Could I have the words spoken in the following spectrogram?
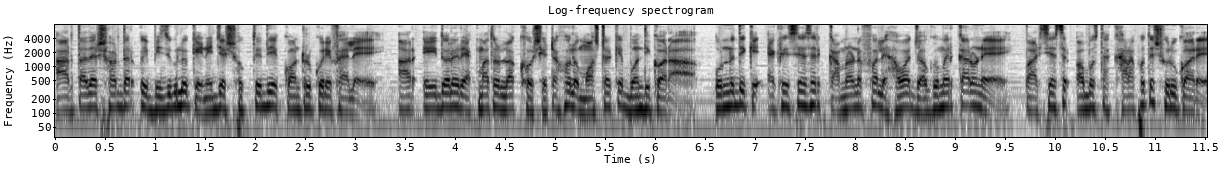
আর তাদের সর্দার ওই বীজগুলোকে নিজের শক্তি দিয়ে কন্ট্রোল করে ফেলে। আর এই দলের একমাত্র লক্ষ্য সেটা হলো মস্টারকে বন্দি করা। অন্যদিকে অ্যাক্রিসিয়াসের কামড়ানোর ফলে হওয়া জগমের কারণে পার্সিয়াসের অবস্থা খারাপ হতে শুরু করে।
